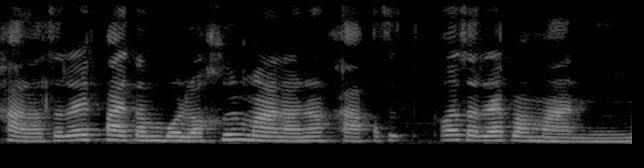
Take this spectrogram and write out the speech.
ค่ะ เราจะได้ไฟล์ตำบลเราขึ้นมาแล้วนะคะ ก็จะก็จะได้ประมาณนี้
